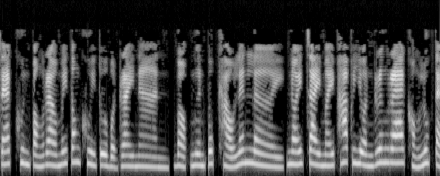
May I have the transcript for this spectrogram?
แจ็คคุณป๋องเราไม่ต้องคุยตัวบทไรนาน บอกเงินปุ๊บเขาเล่นเลย น้อยใจไหมภาพยนตร์เรื่องแรกของลูกแต่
